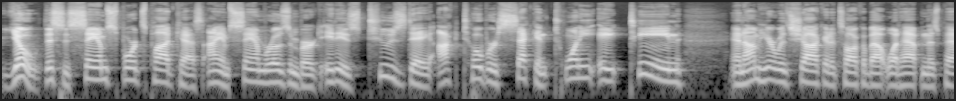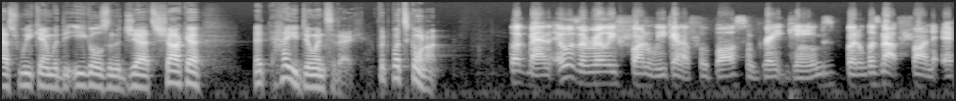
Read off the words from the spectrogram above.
Yo, this is Sam Sports Podcast. I am Sam Rosenberg. It is Tuesday, October 2nd, 2018, and I'm here with Shaka to talk about what happened this past weekend with the Eagles and the Jets. Shaka, uh, how you doing today? What's going on? Look, man, it was a really fun weekend of football, some great games, but it was not fun if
